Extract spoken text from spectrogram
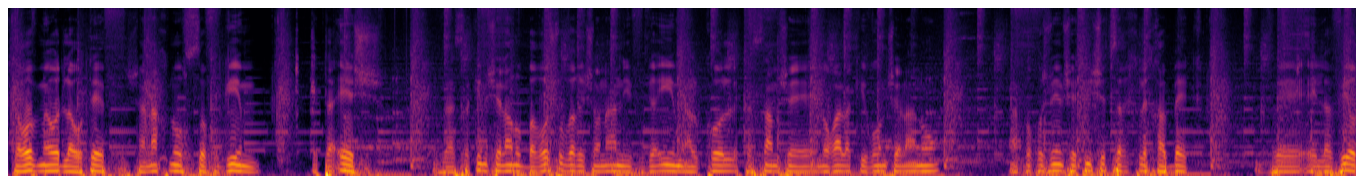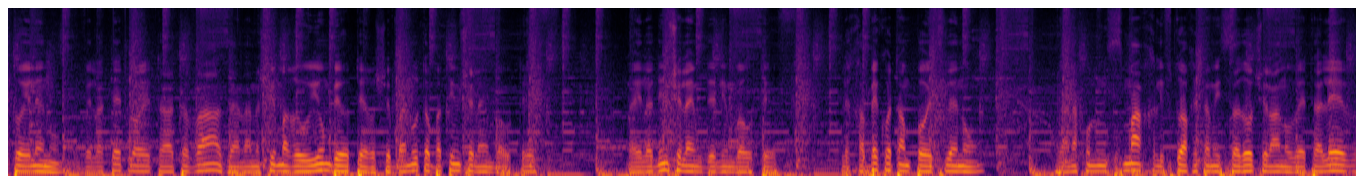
קרוב מאוד לעוטף, שאנחנו סופגים את האש והעסקים שלנו בראש ובראשונה נפגעים על כל קסאם שנורה לכיוון שלנו. אנחנו חושבים שאת מי שצריך לחבק ולהביא אותו אלינו ולתת לו את ההטבה זה האנשים הראויים ביותר שבנו את הבתים שלהם בעוטף והילדים שלהם גדלים בעוטף. לחבק אותם פה אצלנו ואנחנו נשמח לפתוח את המסעדות שלנו ואת הלב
